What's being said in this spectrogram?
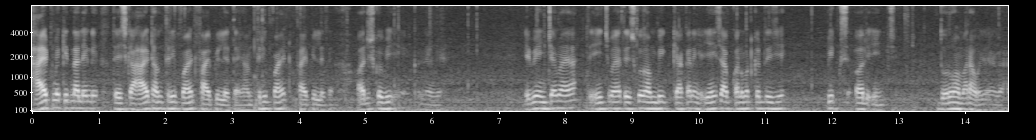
हाइट में कितना लेंगे? तो इसका हाइट हम थ्री पॉइंट फाइव पे लेते हैं। हम थ्री पॉइंट फाइव पे लेते हैं। और इसको भी लेंगे। ये भी इंच में आया। तो इंच में आया तो इसको हम भी क्या करेंगे? यहीं से आप कन्वर्ट कर दीजिए। पिक्स और इंच दोनों हमारा हो जाएगा।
